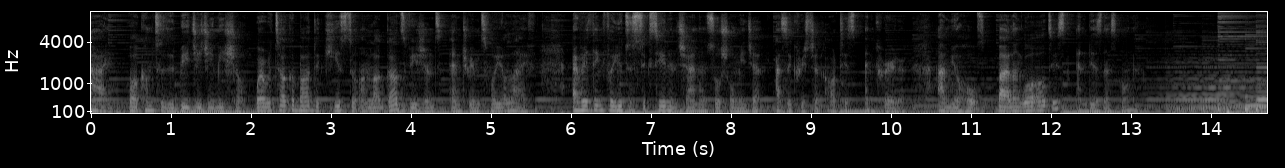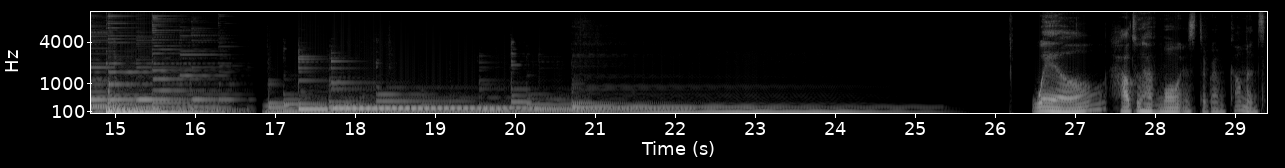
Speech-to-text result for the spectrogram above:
Hi, welcome to the BGJimy show, where we talk about the keys to unlock God's visions and dreams for your life. Everything for you to succeed and shine on social media as a Christian artist and creator. I'm your host, bilingual artist and business owner. Well, how to have more Instagram comments.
